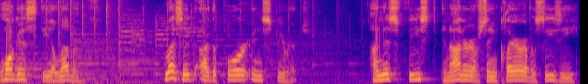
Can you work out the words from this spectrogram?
August the 11th. Blessed are the poor in spirit. On this feast, in honor of St. Clare of Assisi,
